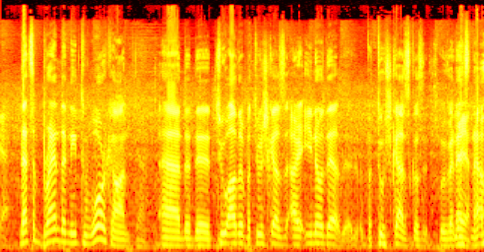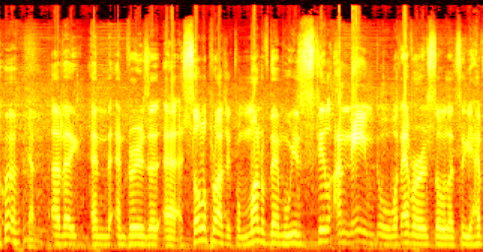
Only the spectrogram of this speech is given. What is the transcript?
Yeah. That's a brand that need to work on. Yeah. Uh, the the two other Batushkas are you know the Batushkas because it's with an Yeah, S yeah. now. Uh, like, and and there is a, a solo project from one of them who is still unnamed or whatever. So let's say you have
